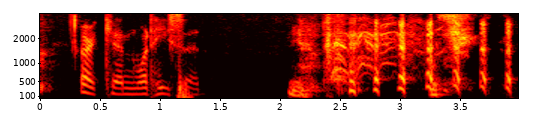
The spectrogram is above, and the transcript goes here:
All right, Ken, what he said. Yeah.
